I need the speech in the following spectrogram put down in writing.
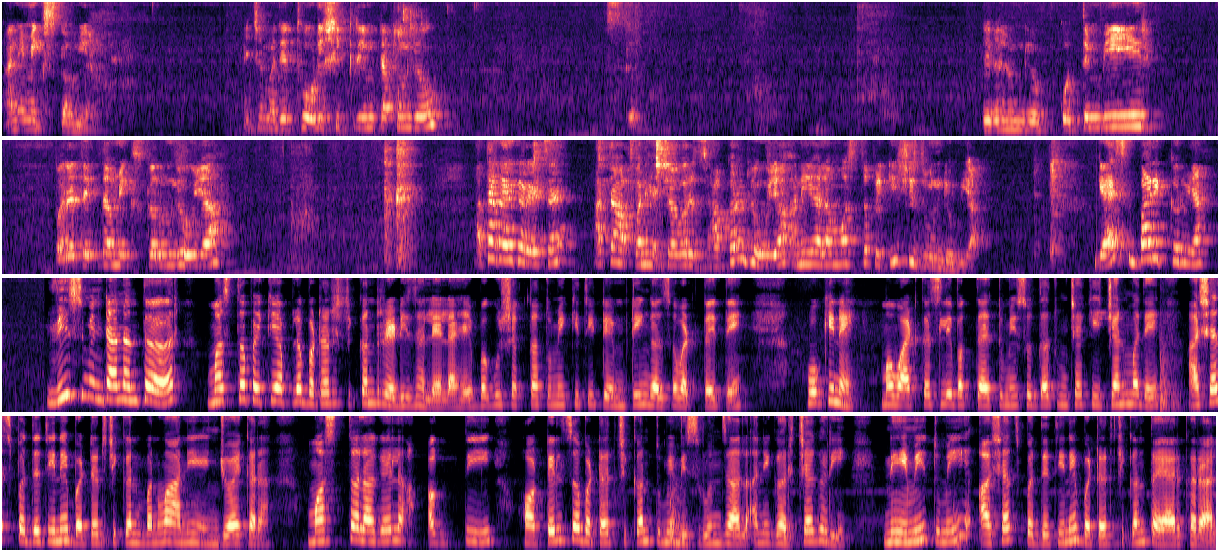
आणि मिक्स करूया. याच्यामध्ये थोडीशी क्रीम टाकून घेऊ. ते घालून घेऊ कोथिंबीर. परत एकदा मिक्स करून घेऊया. आता काय करायचं आहे आता आपण ह्याच्यावर झाकण ठेवूया आणि ह्याला मस्तपैकी शिजवून घेऊया. गॅस बारीक करूया. वीस मिनटानंतर मस्तपैकी आपलं बटर चिकन रेडी झालेलं आहे. बघू शकता तुम्ही किती टेम्पटिंग असं वाटतंय ते. हो की नाही? मग वाट कसली बघताय? तुम्हीसुद्धा तुमच्या किचनमध्ये अशाच पद्धतीने बटर चिकन बनवा आणि एन्जॉय करा. मस्त लागेल. अगदी हॉटेलचं बटर चिकन तुम्ही विसरून जाल आणि घरच्या घरी नेहमी तुम्ही अशाच पद्धतीने बटर चिकन तयार कराल.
